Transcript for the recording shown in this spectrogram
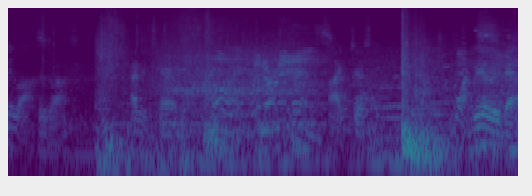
We lost. We lost. I did terrible. Like, just really bad.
